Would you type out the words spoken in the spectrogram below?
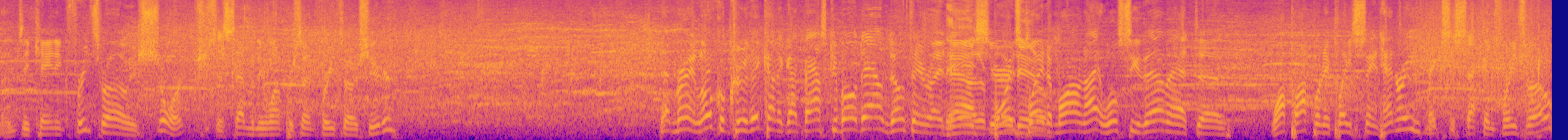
Lindsey Koenig free throw is short. She's a 71% free throw shooter. That Marion local crew, they kind of got basketball down, don't they, right They now? sure the boys do. play tomorrow night. We'll see them at uh, Wapak when they play St. Henry. Makes the second free throw.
